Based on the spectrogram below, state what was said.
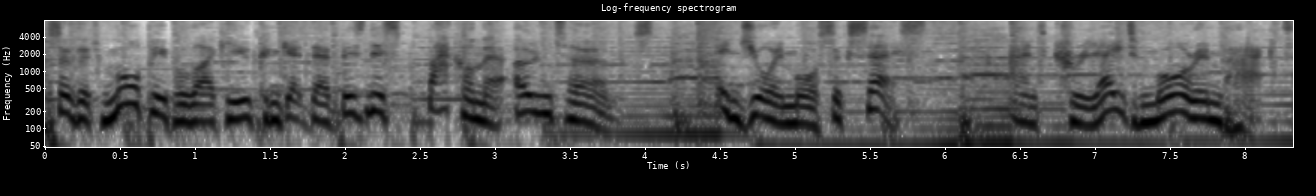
so that more people like you can get their business back on their own terms, enjoy more success, and create more impact.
